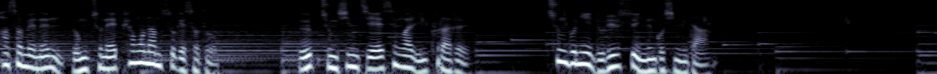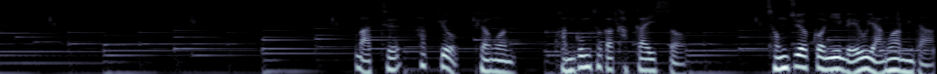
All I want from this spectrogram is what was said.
화서면은 농촌의 평온함 속에서도 읍 중심지의 생활 인프라를 충분히 누릴 수 있는 곳입니다. 마트, 학교, 병원, 관공서가 가까이 있어 정주 여건이 매우 양호합니다.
